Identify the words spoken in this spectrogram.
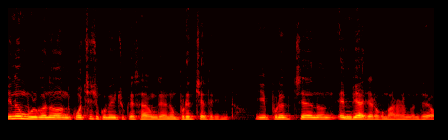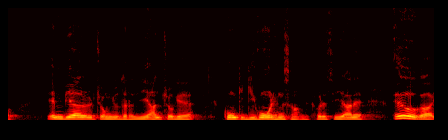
이는 물건은 고체식 구명조끼에 사용되는 부력제들입니다. 이 부력제는 MBR이라고 말하는 건데요. MBR 종류들은 이 안쪽에 공기 기공을 형성합니다. 그래서 이 안에 에어가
